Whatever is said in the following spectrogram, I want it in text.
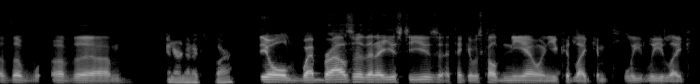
of the of the um, Internet Explorer. the old web browser that I used to use. I think it was called Neo, and you could like completely like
